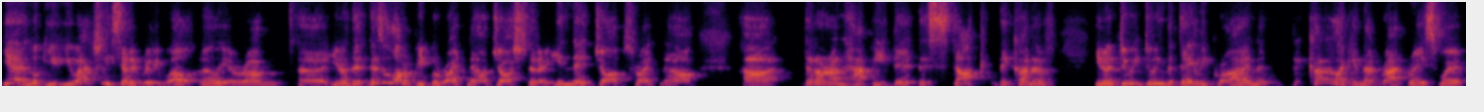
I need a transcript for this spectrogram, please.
Yeah, look, you, you actually said it really well earlier. Um, uh, you know, there, there's a lot of people right now, Josh, that are in their jobs right now uh, that are unhappy. They're, they're stuck. They kind of, you know, doing doing the daily grind and kind of like in that rat race where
